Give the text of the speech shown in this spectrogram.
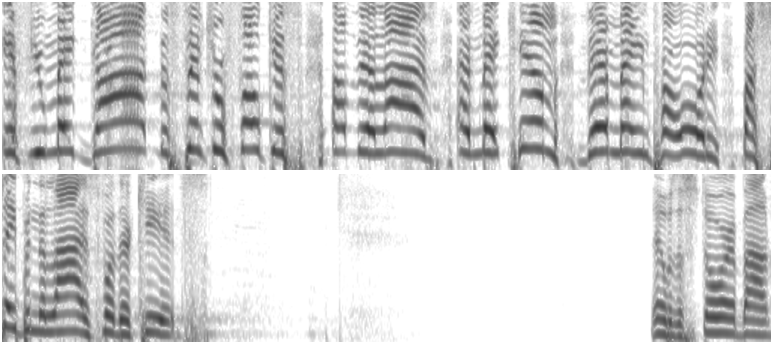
if you make God the central focus of their lives and make Him their main priority by shaping the lives for their kids. There was a story about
